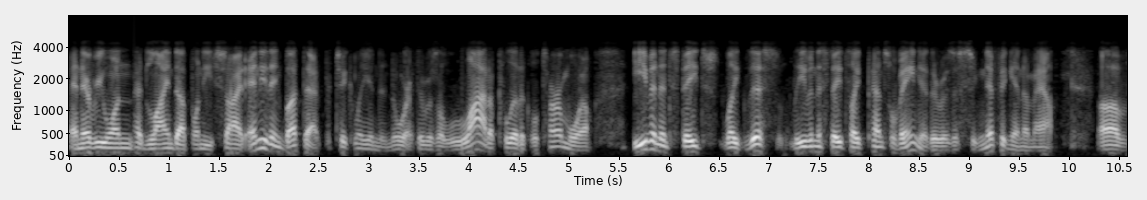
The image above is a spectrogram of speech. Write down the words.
and everyone had lined up on each side. Anything but that particularly in the north. There was a lot of political turmoil even in states like this even in states like pennsylvania there was a significant amount of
